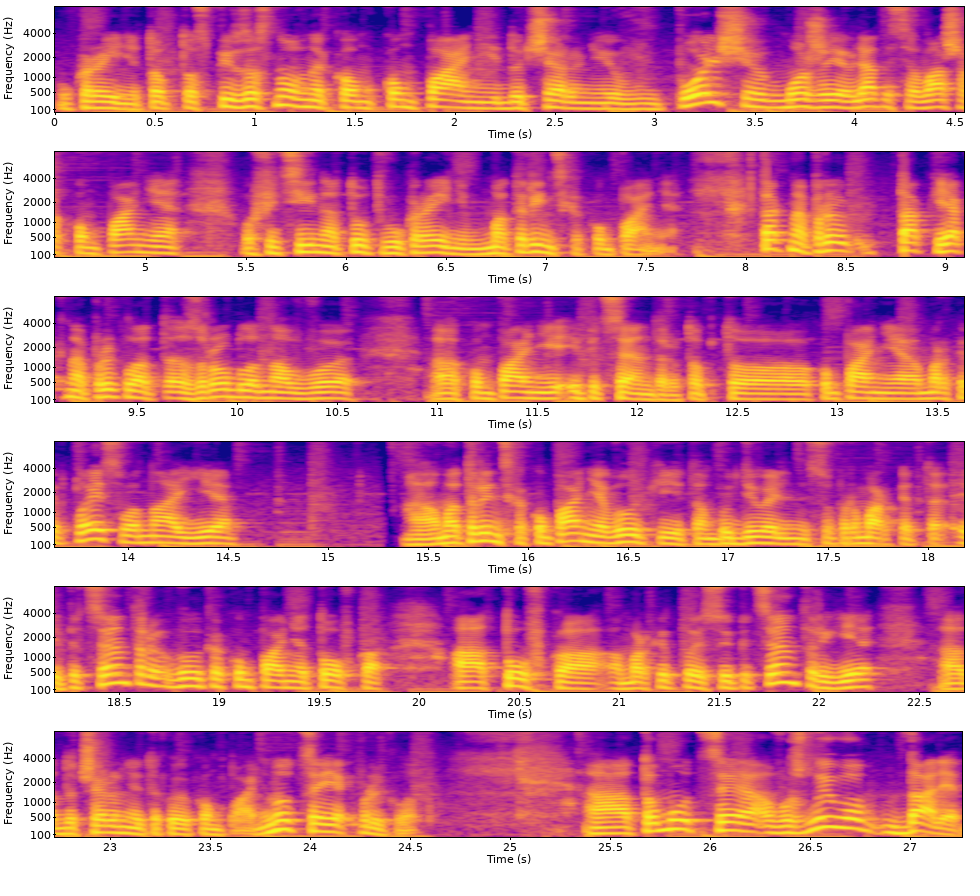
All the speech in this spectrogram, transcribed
Україні. Тобто співзасновником компанії дочерньої в Польщі може являтися ваша компанія офіційна тут в Україні, материнська компанія. Так, так як, наприклад, зроблено в е, компанії Epicenter. Тобто компанія Marketplace, вона є. Материнська компанія, великий там будівельний супермаркет Епіцентр, велика компанія Товка. А Товка маркетплейсу Епіцентр є дочерньою такої компанії. Ну, це як приклад. Тому це важливо. Далі,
